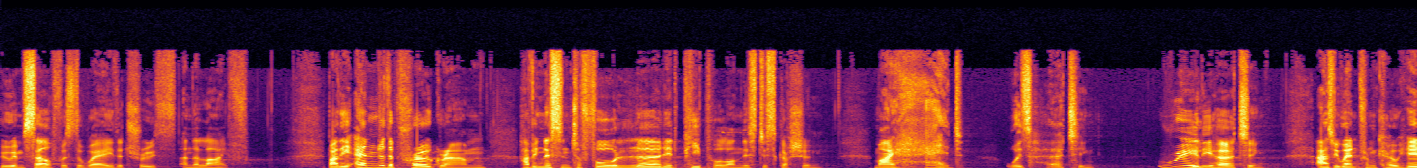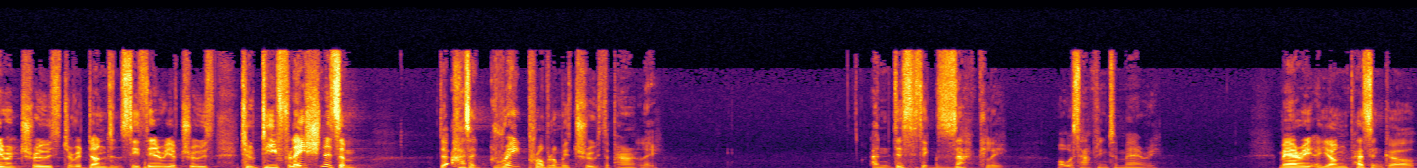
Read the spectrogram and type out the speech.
who himself was the way, the truth, and the life. By the end of the program, having listened to four learned people on this discussion, my head was hurting, really hurting, as we went from coherent truth to redundancy theory of truth to deflationism that has a great problem with truth, apparently. And this is exactly what was happening to Mary. Mary, a young peasant girl,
